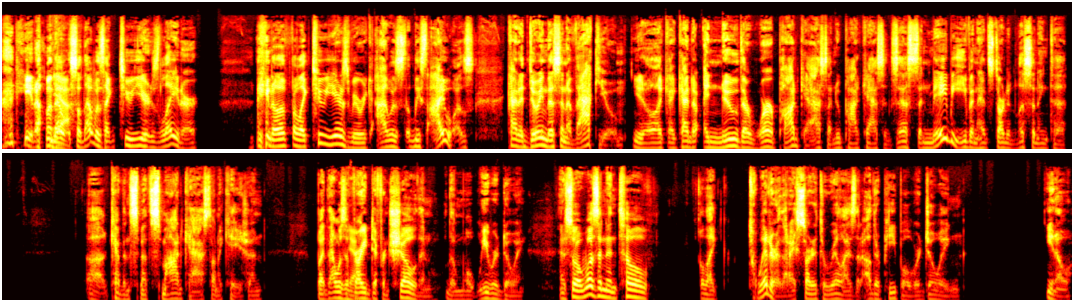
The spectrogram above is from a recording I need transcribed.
you know, and that- so that was like 2 years later. You know, for like 2 years we were I was at least I was kind of doing this in a vacuum. You know, like I kind of I knew there were podcasts, I knew podcasts exists, and maybe even had started listening to uh, Kevin Smith's Smodcast on occasion, but that was a Yeah. very different show than than what we were doing. And so it wasn't until like Twitter that I started to realize that other people were doing, you know,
